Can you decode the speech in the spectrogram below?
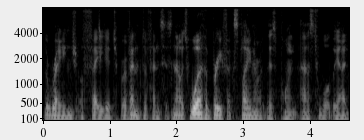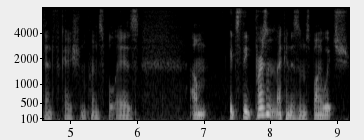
the range of failure to prevent offences. Now, it's worth a brief explainer at this point as to what the identification principle is. Um, it's the present mechanisms by which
